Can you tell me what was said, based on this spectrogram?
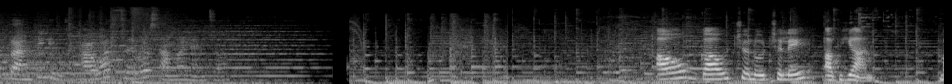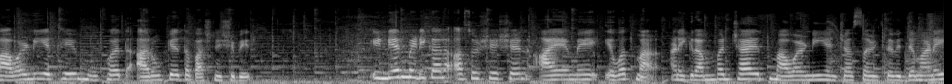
क्रांती न्यूज आवाज सर्वसामान्यांचा. आओ गाव चलो चले अभियान. मावळणी येथे मोफत आरोग्य तपासणी शिबिर. Indian Medical Association I M A Yavatmal आणि ग्रामपंचायत मावळणी यांच्या संयुक्त विद्यमाने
